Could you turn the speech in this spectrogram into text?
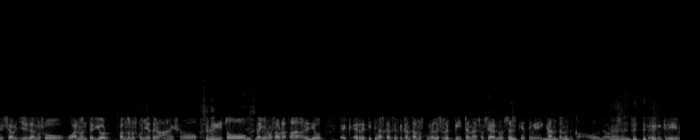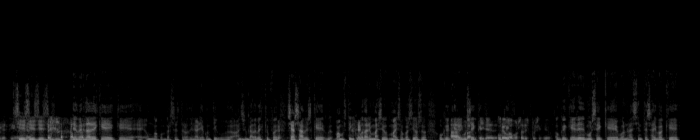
que xa llegamos o, o ano anterior, cando nos coñecen, ah, Anxo, xo, Lito, sí, sí. veñenos a abrazar, e digo, e, e repiten as cancións que cantamos con eles, repítanas, o sea, non se mm. esquecen e aí mm. cantan, me cago, é increíble, tío. Sí, sí, sí, sí, sí. De verdade que, que é unha conversa extraordinaria contigo, Anxo, cada vez que foi, xa sabes que vamos te incomodar en máis máis ocasións, o que queremos é que, o que a vosa disposición. O que queremos é que, bueno, a xente saiba que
